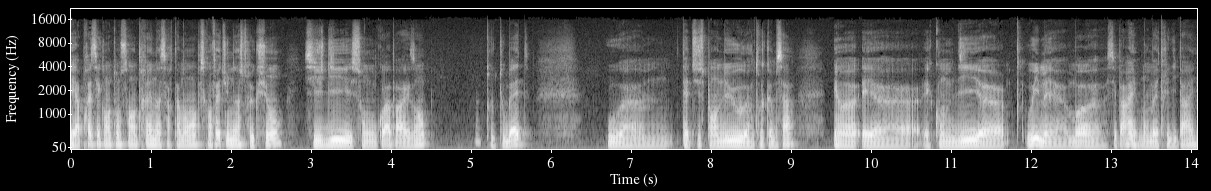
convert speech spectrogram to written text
et après, c'est quand on s'entraîne à un certain moment, parce qu'en fait, une instruction, si je dis son quoi par exemple, un truc tout bête, ou euh, tête suspendue ou un truc comme ça, et, et qu'on me dit oui mais moi c'est pareil, mon maître il dit pareil.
